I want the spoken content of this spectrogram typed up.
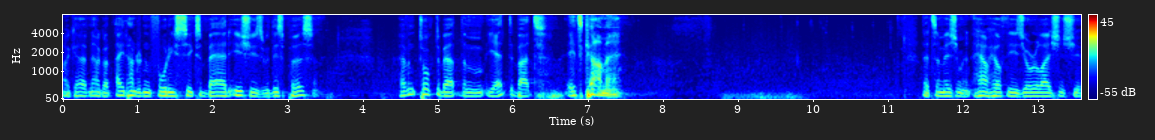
Okay, I've now got 846 bad issues with this person. Haven't talked about them yet, but it's coming. That's a measurement. How healthy is your relationship?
